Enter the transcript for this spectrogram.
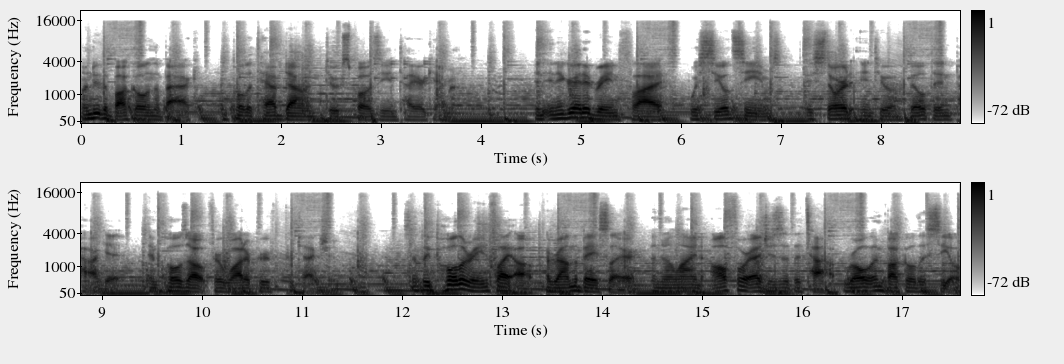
undo the buckle in the back and pull the tab down to expose the entire camera. An integrated rain fly with sealed seams is stored into a built-in pocket and pulls out for waterproof protection. Simply pull the rain fly up around the base layer and align all four edges at the top. Roll and buckle the seal.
